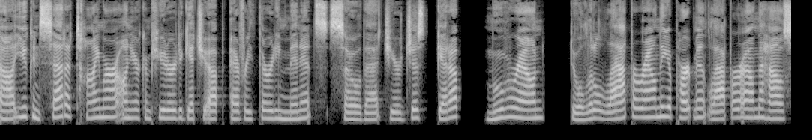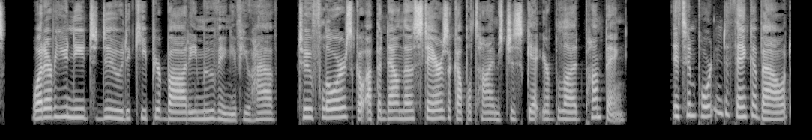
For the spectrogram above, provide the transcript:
uh, you can set a timer on your computer to get you up every 30 minutes so that you're just get up, move around, do a little lap around the apartment, lap around the house, whatever you need to do to keep your body moving. If you have two floors, go up and down those stairs a couple times, just get your blood pumping. It's important to think about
